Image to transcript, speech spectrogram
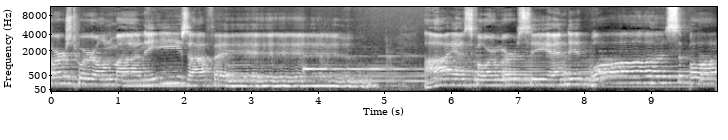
first where on my knees I fell. I asked for mercy and it was supplied.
